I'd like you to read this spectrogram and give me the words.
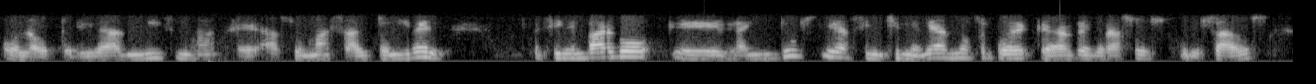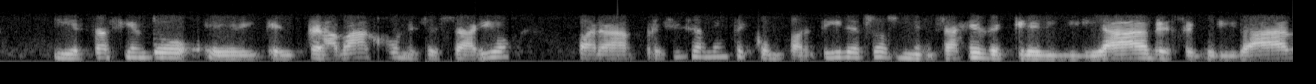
o la autoridad misma a su más alto nivel. Sin embargo, la industria sin chimeneas no se puede quedar de brazos cruzados y está haciendo el, trabajo necesario para precisamente compartir esos mensajes de credibilidad, de seguridad,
